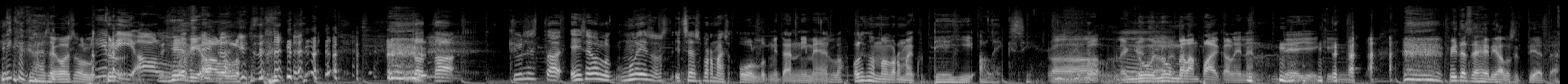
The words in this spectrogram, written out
mikäköhän se olisi ollut? Heavy Kyllä- Allu. Heavy Allu. tota, kyllä sitä, ei se ollut, mulla ei itse asiassa varmaan ollut mitään nimeä silloin. Olikohan mä varmaan joku DJ Aleksi. Nu- legendaarinen. Nummelan paikallinen DJ King. Mitä sä Heini halusit tietää?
